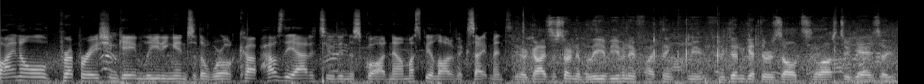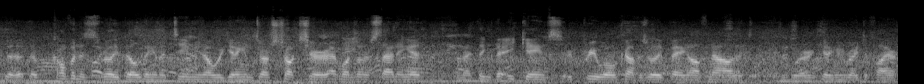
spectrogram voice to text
final preparation game leading into the World Cup. How's the attitude in the squad now? Must be a lot of excitement. You know, guys are starting to believe, even if I think we, if we didn't get the results in the last two games, the, the, the, confidence is really building in the team. You know, we're getting into our structure, everyone's understanding it, and I think the eight games pre-World Cup is really paying off now that we're getting right to fire.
